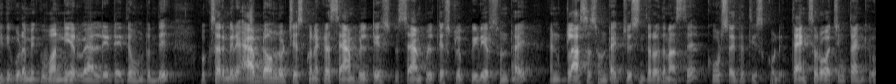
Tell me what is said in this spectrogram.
ఇది కూడా మీకు వన్ ఇయర్ వ్యాలిడిటీ అయితే ఉంటుంది. ఒకసారి మీరు యాప్ డౌన్లోడ్ చేసుకుని అక్కడ శాంపిల్ టెస్ట్ శాంపిల్ టెస్ట్లో పీడిఎఫ్స్ ఉంటాయి. అండ్ క్లాసెస్ ఉంటాయి. చూసిన తర్వాత నస్తే కోర్స్ అయితే తీసుకోండి. Thanks for watching thank you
